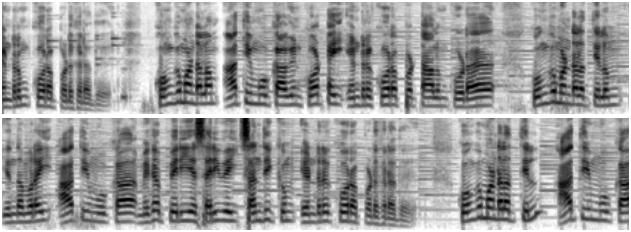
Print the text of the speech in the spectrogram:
என்றும் கூறப்படுகிறது. கொங்கு மண்டலம் அதிமுகவின் கோட்டை என்று கூறப்பட்டாலும் கூட கொங்கு மண்டலத்திலும் இந்த முறை அதிமுக மிகப்பெரிய சரிவை சந்திக்கும் என்று கூறப்படுகிறது. கொங்கு மண்டலத்தில் அதிமுக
